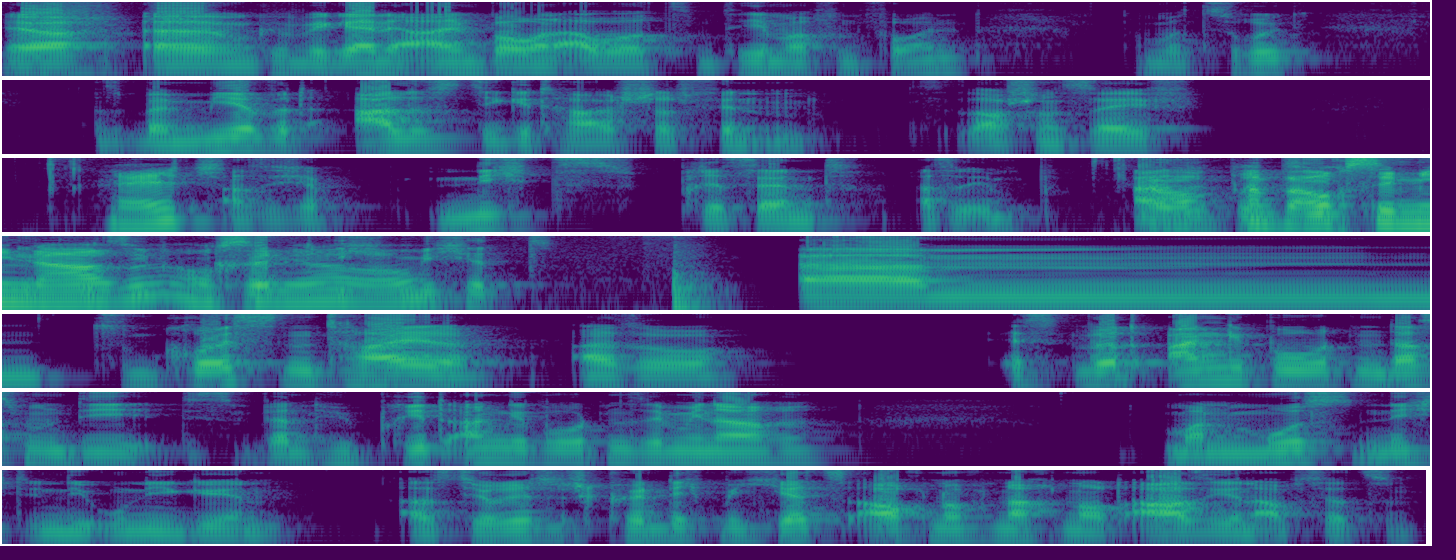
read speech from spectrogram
ja, ähm, können wir gerne einbauen, aber zum Thema von vorhin, nochmal zurück. Also bei mir wird alles digital stattfinden. Das ist auch schon safe. Echt? Also ich habe nichts präsent. Also im, also Auch- aber auch Seminare? Auch Seminare ich auch? mich jetzt ähm, zum größten Teil, also es wird angeboten, dass man die, es werden hybrid angeboten, Seminare. Man muss nicht in die Uni gehen. Also theoretisch könnte ich mich jetzt auch noch nach Nordasien absetzen.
